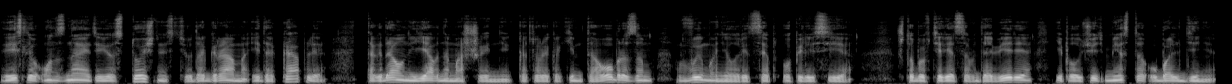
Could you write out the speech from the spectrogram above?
если он знает ее с точностью до грамма и до капли, тогда он явно мошенник, который каким-то образом выманил рецепт у Пелесье, чтобы втереться в доверие и получить место у Бальдини.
